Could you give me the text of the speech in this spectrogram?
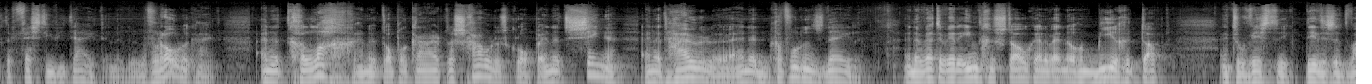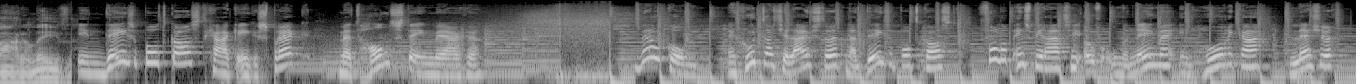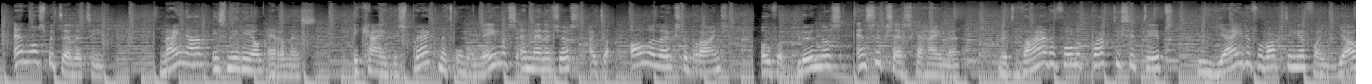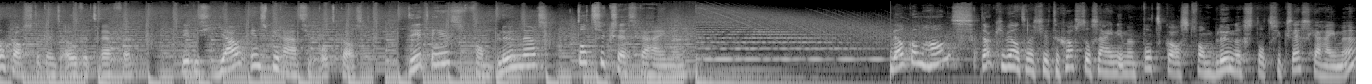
de festiviteit en de, vrolijkheid. En het gelach en het op elkaar op de schouders kloppen en het zingen en het huilen en het gevoelens delen. En dan werd er weer ingestoken en er werd nog een bier getapt. En toen wist ik, dit is het ware leven. In deze podcast ga ik in gesprek met Hans Steenbergen. Welkom en goed dat je luistert naar deze podcast volop inspiratie over ondernemen in horeca, leisure en hospitality. Mijn naam is Miriam Ermes. Ik ga in gesprek met ondernemers en managers uit de allerleukste branche over blunders en succesgeheimen. Met waardevolle praktische tips hoe jij de verwachtingen van jouw gasten kunt overtreffen. Dit is jouw inspiratiepodcast. Dit is van blunders tot succesgeheimen. Welkom Hans. Dankjewel dat je te gast wil zijn in mijn podcast van blunders tot succesgeheimen.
